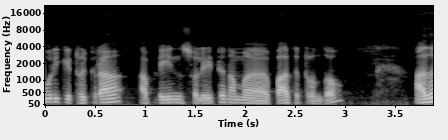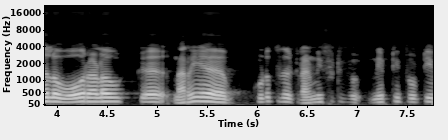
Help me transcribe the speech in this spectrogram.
ஊறிக்கிட்டு இருக்கிறான் அப்படின்னு சொல்லிட்டு நம்ம பார்த்துட்டு இருந்தோம். அதில் ஓரளவுக்கு நிறைய கொடுத்துருக்குறாங்க நிஃப்டி ஃபிஃப் நிஃப்டி 50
